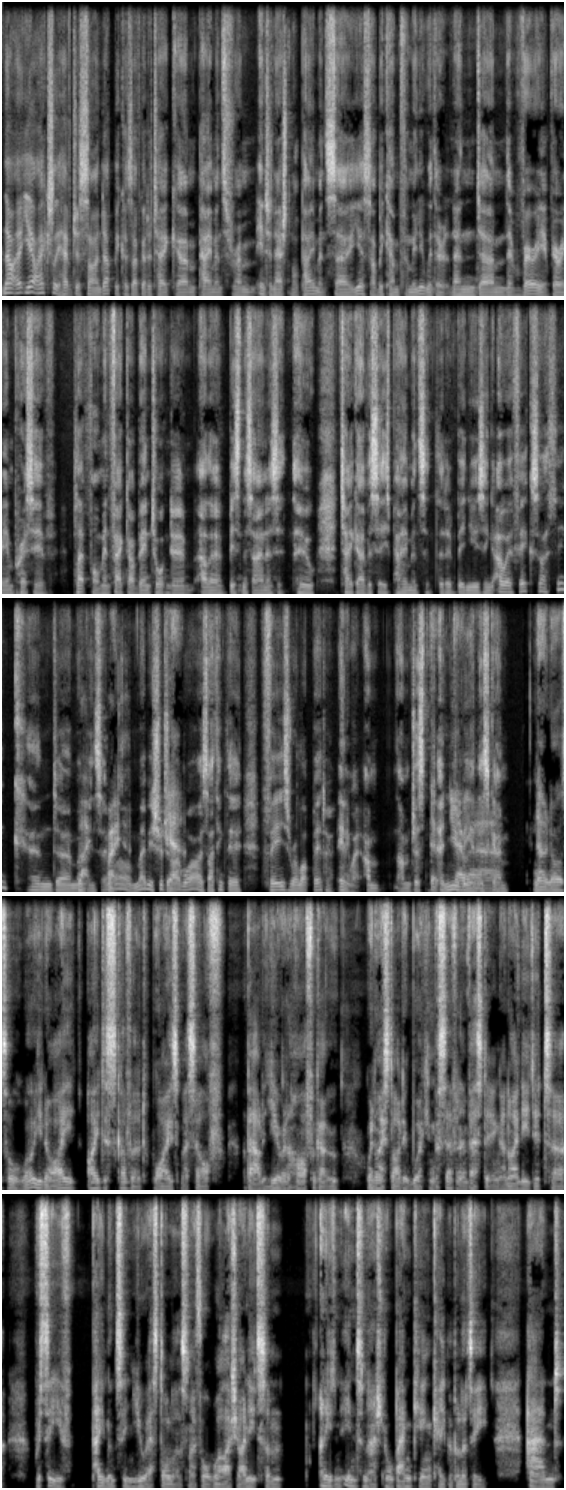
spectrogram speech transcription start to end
No, uh, yeah, I actually have just signed up because I've got to take um, payments from international payments. So yes, I've become familiar with it, and um, they're very, very impressive platform. In fact, I've been talking to other business owners who take overseas payments that have been using OFX, I think, and um, right, I've been saying, right. "Well, maybe you should try yeah. Wise." I think their fees are a lot better. Anyway, I'm I'm just they're, a newbie in this game. No, not at all. Well, you know, I I discovered Wise myself about a year and a half ago when I started working for Seven Investing, and I needed to receive payments in US dollars. And I thought, well, actually, I need some I need an international banking capability. And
